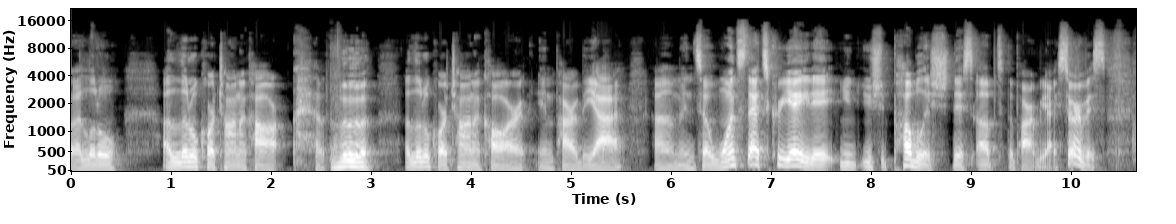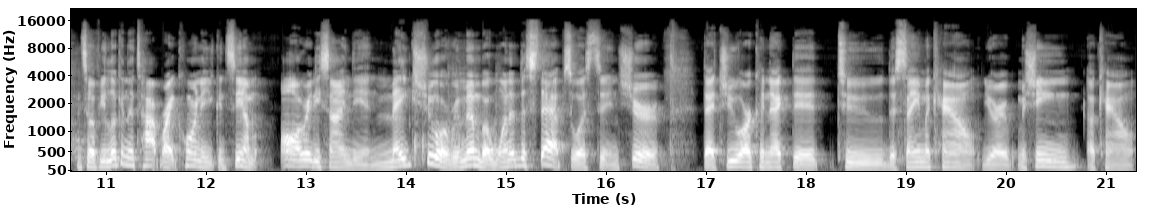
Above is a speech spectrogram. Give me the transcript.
a little, a little Cortana card, a little Cortana card in Power BI. Um, and so once that's created, you, you should publish this up to the Power BI service. And so if you look in the top right corner, you can see I'm already signed in. Make sure, remember, one of the steps was to ensure that you are connected to the same account, your machine account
